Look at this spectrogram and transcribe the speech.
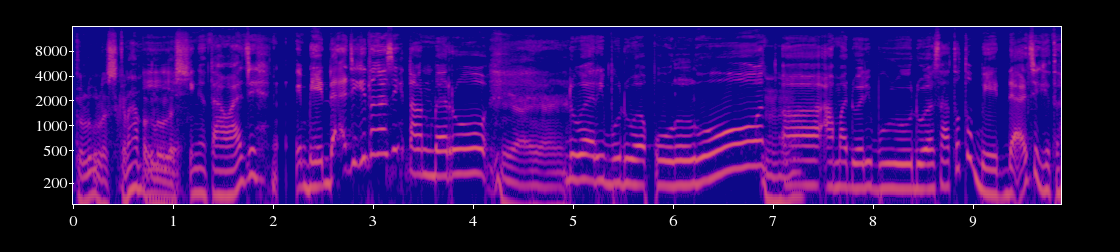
Kelulus, kenapa kelulus? Iya, inget tahu aja. Beda aja gitu gak sih tahun baru Iya, iya, iya. 2020 Hmm. eh, sama 2021 tuh beda aja gitu.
